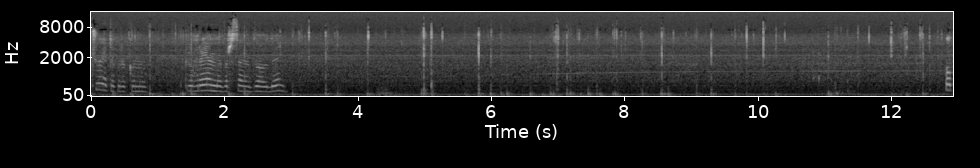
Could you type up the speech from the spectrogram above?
Чого я так раканув? Програємо ми в Арсена 2-1. Оп.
